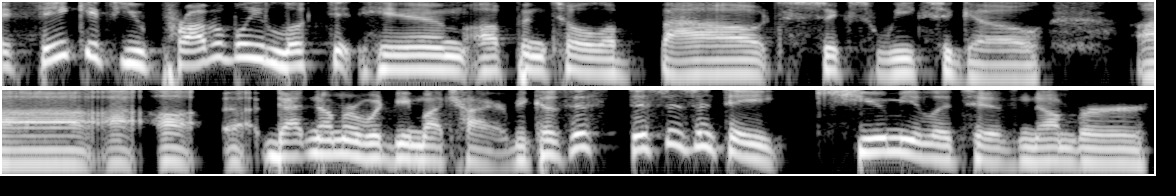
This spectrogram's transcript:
I think if you probably looked at him up until about six weeks ago, uh, uh, uh, uh, that number would be much higher because this this isn't a cumulative number,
